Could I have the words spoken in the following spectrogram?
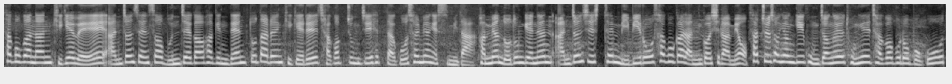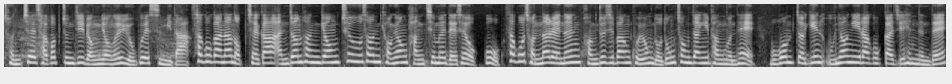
사고가 난 기계 외에 안전 센서 문제가 확인된 또 다른 기계를 작업 중지했다고 설명했습니다. 반면 노동계는 안전 시스템 미비로 사고가 난 것이라며 사출 성형기 공정을 동일 작업으로 보고 전체 작업 중지 명령을 요구했습니다. 사고가 난 업체가 안전 환경 최우선 경영 방침을 내세웠고 사고 전날에는 광주지방 고용노동청장이 방문해 모범적인 운영이라고까지 했는데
